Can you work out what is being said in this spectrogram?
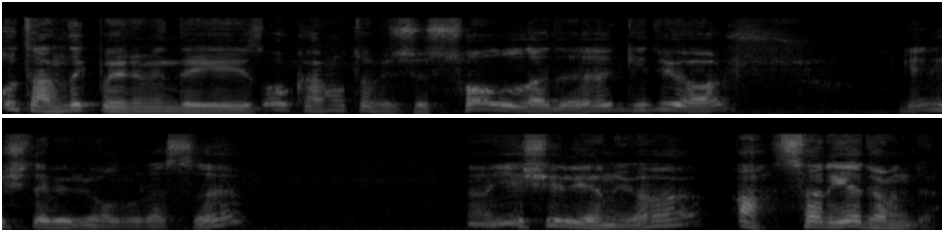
Utandık bölümündeyiz. Okan otobüsü solladı, gidiyor. Geniş de bir yol burası. Yeşil yanıyor. Ah sarıya döndü.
